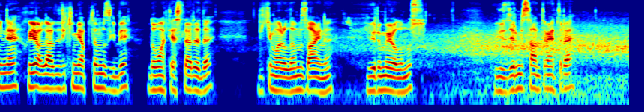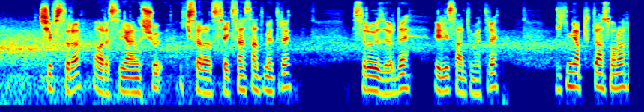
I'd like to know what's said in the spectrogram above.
Yine hıyarlarda dikim yaptığımız gibi domateslerde de dikim aralığımız aynı. Yürüme yolumuz 120 santimetre çift sıra arası yani şu iki sıra arası 80 santimetre sıra üzeri de 50 santimetre. Dikim yaptıktan sonra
